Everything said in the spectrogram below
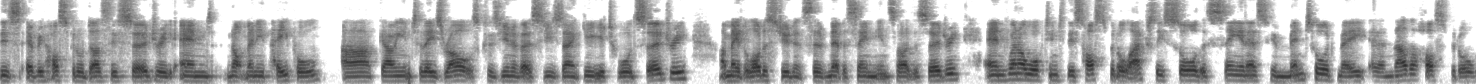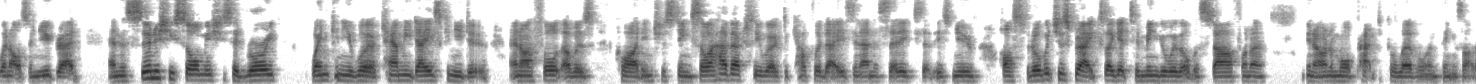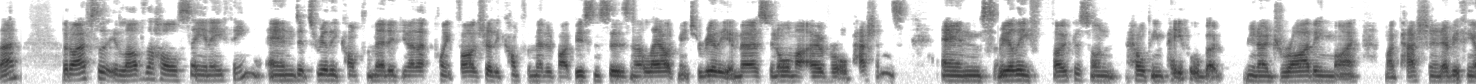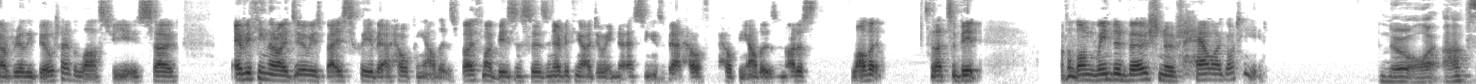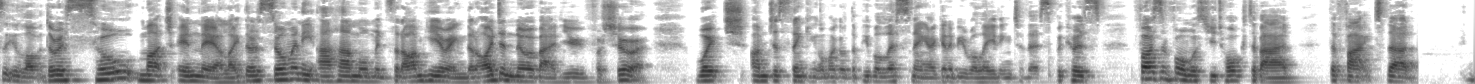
this every hospital does this surgery, and not many people are going into these roles because universities don't gear you towards surgery. I meet a lot of students that have never seen the inside of the surgery. And when I walked into this hospital, I actually saw the CNS who mentored me at another hospital when I was a new grad. And as soon as she saw me, she said, Rory, when can you work? How many days can you do? And I thought that was quite interesting. So I have actually worked a couple of days in anaesthetics at this new hospital, which is great because I get to mingle with all the staff on a, you know, on a more practical level and things like that. But I absolutely love the whole CNE thing, and it's really complemented. You know, that point five has really complemented my businesses and allowed me to really immerse in all my overall passions and really focus on helping people, but you know, driving my my passion and everything I've really built over the last few years. So everything that I do is basically about helping others. Both my businesses and everything I do in nursing is about help, helping others. And I just love it. So that's a bit of a long winded version of how I got here. No, I absolutely love it. There is so much in there. Like there's so many aha moments that I'm hearing that I didn't know about you for sure. Which I'm just thinking, oh my god, the people listening are going to be relating to this because first and foremost, you talked about the fact that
